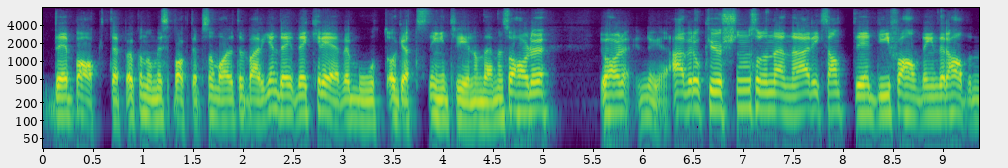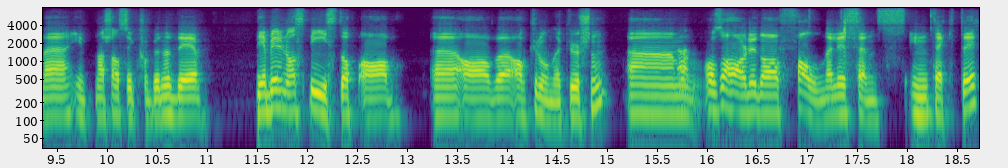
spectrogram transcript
det bakteppet, økonomisk bakteppet som var etter Bergen, det, det, krever mot og guts. Ingen tvil om det. Men så har du, du har eurokursen, som du nevner her. ikke sant? De, de forhandlingene dere hadde med Internasjonalt Sykeforbundet, det, det, blir nå spist opp av, uh, av, av kronekursen. Um, ja. Og så har du da fallende lisensinntekter,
